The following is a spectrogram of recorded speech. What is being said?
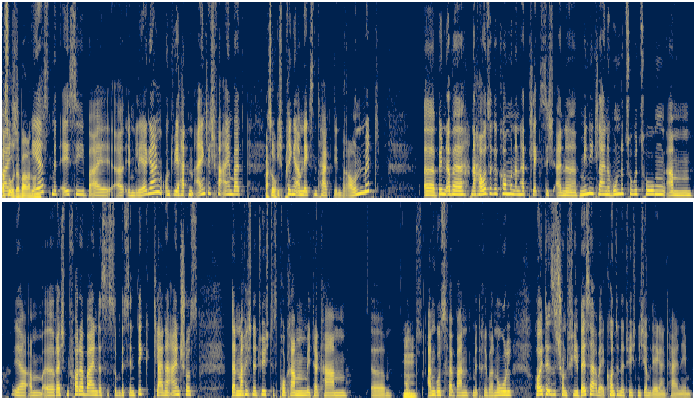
Ach war so, ich da war er noch erst mit AC bei äh, im Lehrgang und wir hatten eigentlich vereinbart, Ach so. ich bringe am nächsten Tag den braunen mit. Äh, bin aber nach Hause gekommen und dann hat Klecks sich eine mini kleine Wunde zugezogen am ja am äh, rechten Vorderbein. Das ist so ein bisschen dick, kleiner Einschuss. Dann mache ich natürlich das Programm Metacam ähm, und Angussverband mit Rivanol. Heute ist es schon viel besser, aber er konnte natürlich nicht am Lehrgang teilnehmen.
